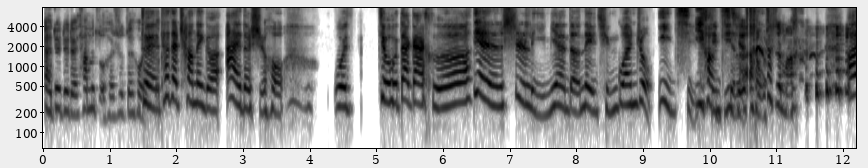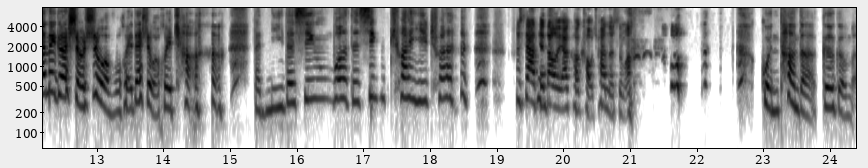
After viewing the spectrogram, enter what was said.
哎，对对对，他们组合是最后一个。对，他在唱那个《爱》的时候，我就大概和电视里面的那群观众一起唱起了手势吗？啊，那个手势我不会，但是我会唱。把你的心，我的心串一串。是夏天到了要烤烤串的是吗？滚烫的哥哥们，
